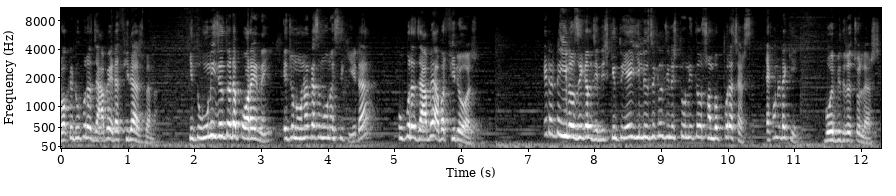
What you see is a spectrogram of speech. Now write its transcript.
রকেট উপরে যাবে, এটা ফিরে আসবে না। কিন্তু উনি যেহেতু এটা পরে নেই এই জন্য ওনার কাছে মনে হয়েছে কি, এটা উপরে যাবে, আবার ফিরেও আসবে। এটা একটা ইলজিক্যাল জিনিস, কিন্তু এই ইলজিক্যাল জিনিস তো উনি তো সম্ভব করে ছাড়ছে। এখন এটা কি? বইয়ের ভিতরে চলে আসছে।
